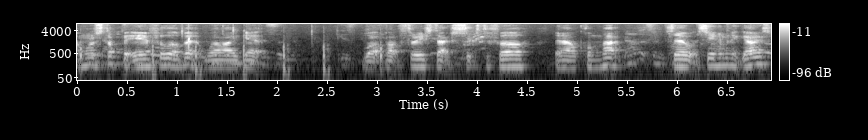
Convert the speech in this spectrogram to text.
I'm gonna stop it here for a little bit while I get what about three stacks of 64. Then I'll come back. So see you in a minute, guys.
